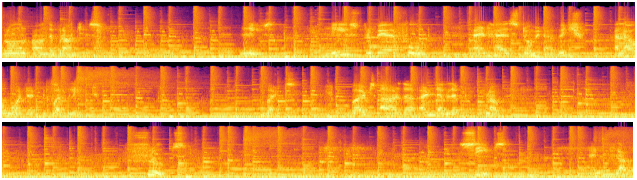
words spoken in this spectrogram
grown on the branches. Leaves. Leaves prepare food and has stomata which allow water to percolate. Buds. Buds are the undeveloped flower. Fruits. Seeds and flower.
